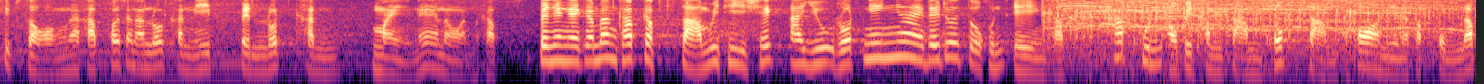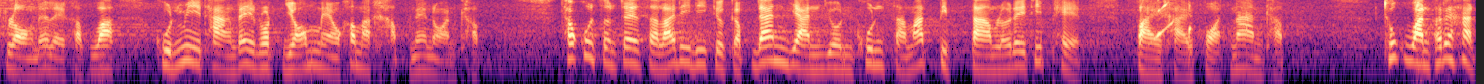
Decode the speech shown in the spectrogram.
2022 นะครับ เพราะฉะนั้นรถคันนี้เป็นรถคันใหม่แน่นอนครับ เป็นยังไงกันบ้างครับกับ 3 วิธีเช็คอายุรถง่าย ๆ ได้ด้วยตัวคุณเองครับ ถ้าคุณเอาไปทำตามครบ 3 ข้อนี้นะครับ ผมรับรองได้เลยครับว่า คุณมีทางได้รถย้อมแมวเข้ามาขับแน่นอนครับ ถ้าคุณสนใจสาระดีๆเกี่ยวกับด้านยานยนต์ คุณสามารถติดตามเราได้ที่เพจฝ่ายขายฟอร์ดน่านครับทุกวันพฤหัส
